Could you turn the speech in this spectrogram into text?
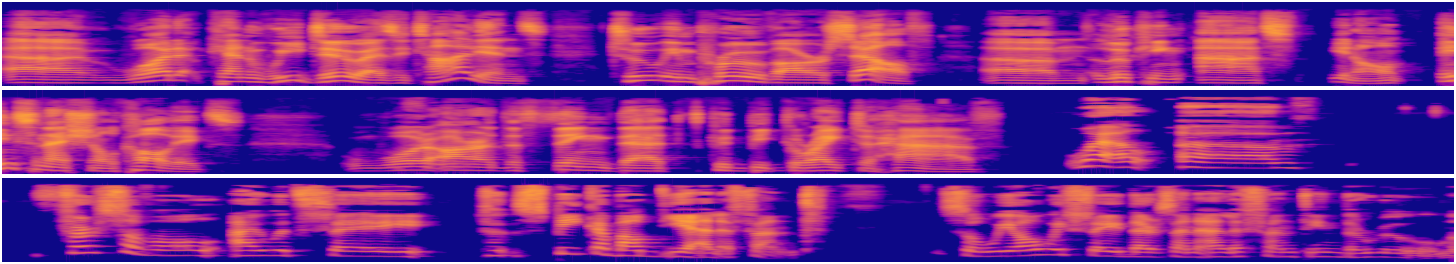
uh, what can we do as Italians to improve ourselves? Um, looking at you know international colleagues, what are the things that could be great to have? Well, um, first of all, I would say speak about the elephant. So we always say there's an elephant in the room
